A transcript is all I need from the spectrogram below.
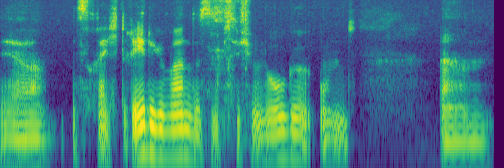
der ist recht redegewandt, das ist ein Psychologe und ähm,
